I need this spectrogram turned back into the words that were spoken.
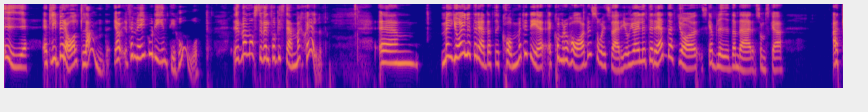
i ett liberalt land. Ja, för mig går det inte ihop. Eh, man måste väl få bestämma själv. Um, men jag är lite rädd att vi kommer till det, kommer att ha det så i Sverige och jag är lite rädd att jag ska bli den där som ska att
